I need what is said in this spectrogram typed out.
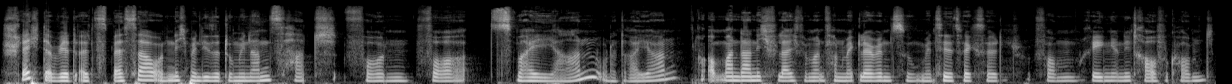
schlechter wird als besser und nicht mehr diese Dominanz hat von vor zwei Jahren oder drei Jahren, ob man da nicht vielleicht, wenn man von McLaren zu Mercedes wechselt, vom Regen in die Traufe kommt,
